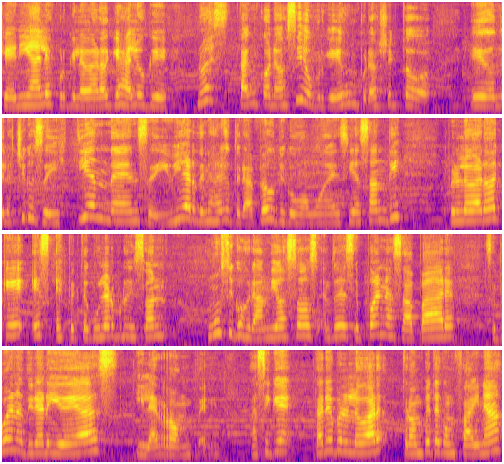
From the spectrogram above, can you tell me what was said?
geniales porque la verdad que es algo que no es tan conocido porque es un proyecto eh, donde los chicos se distienden, se divierten, es algo terapéutico como decía Santi, pero la verdad que es espectacular porque son músicos grandiosos, entonces se ponen a zapar, se ponen a tirar ideas y la rompen. Así que, tarea para el hogar, trompeta con faina.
